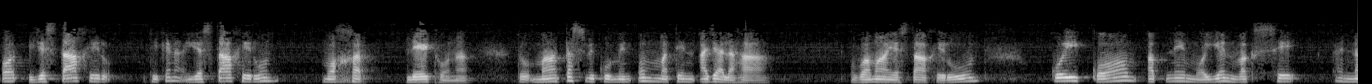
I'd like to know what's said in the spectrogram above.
اور یستاخر، ٹھیک ہے نا؟ یستاخرون، مؤخر، لیٹ ہونا۔ تو ماں تصویر من امتن اجلحا وما یستاخرون، کوئی قوم اپنے معین وقت سے نہ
